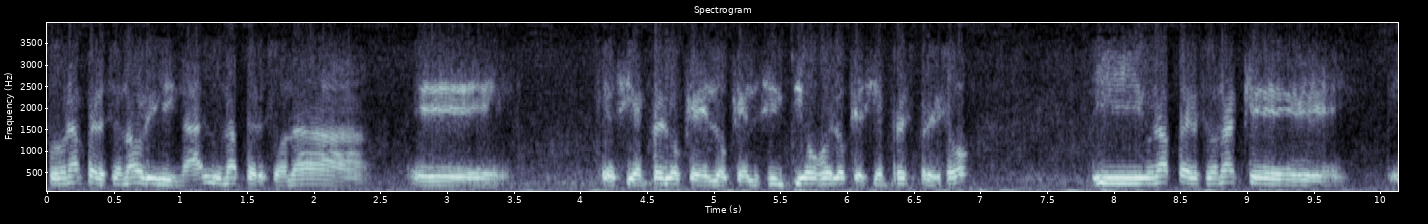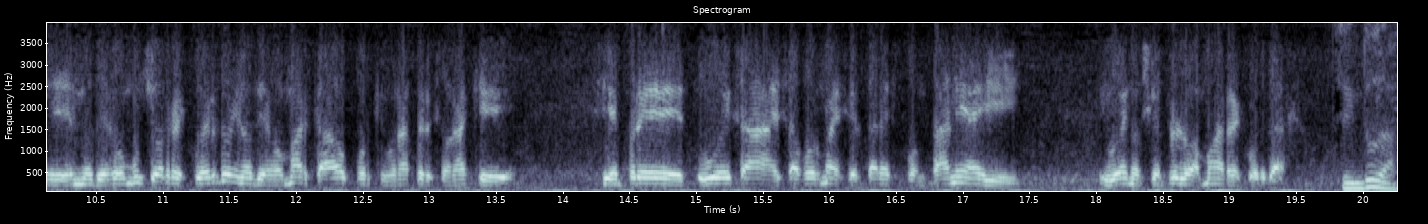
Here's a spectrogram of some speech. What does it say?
fue una persona original, una persona eh, que siempre lo que, lo que él sintió fue lo que siempre expresó y una persona que eh, nos dejó muchos recuerdos y nos dejó marcados porque una persona que siempre tuvo esa, esa forma de ser tan espontánea y, y bueno, siempre lo vamos a recordar. Sin duda.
